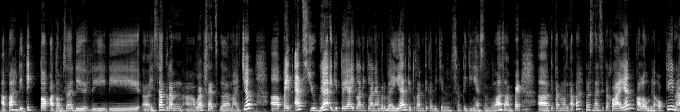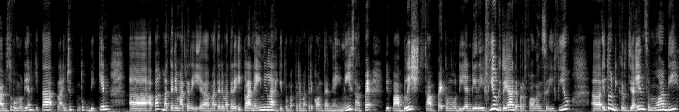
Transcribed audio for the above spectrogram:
apa di TikTok atau misalnya di di di uh, Instagram uh, website segala macam uh, paid ads juga gitu ya iklan-iklan yang berbayar gitu kan. Kita bikin strateginya semua sampai uh, kita mas apa presentasi ke klien kalau udah oke. Okay, nah habis itu kemudian kita lanjut untuk bikin uh, apa materi-materi uh, materi-materi iklannya inilah gitu materi-materi kontennya ini sampai dipublish sampai kemudian di review gitu ya ada performance review uh, itu dikerjain semua di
